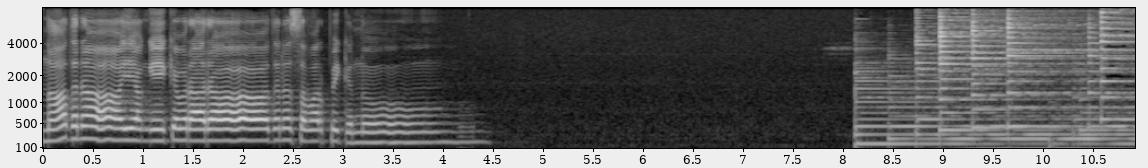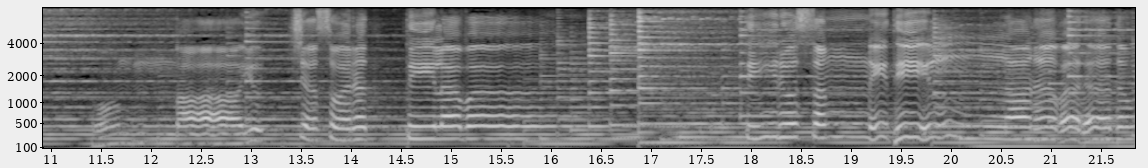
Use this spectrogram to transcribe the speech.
നാഥനായി അങ്ങേക്കവർ ആരാധന സമർപ്പിക്കുന്നു. വായുച്ച സ്വരത്തിലവ തിരുസന്നിധിയിൽ അനവരതം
